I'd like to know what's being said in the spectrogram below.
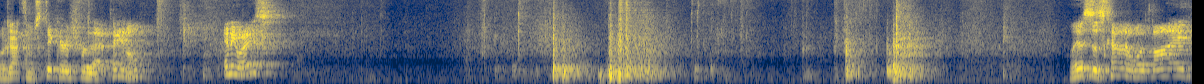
We got some stickers for that panel. Anyways, this is kind of what my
